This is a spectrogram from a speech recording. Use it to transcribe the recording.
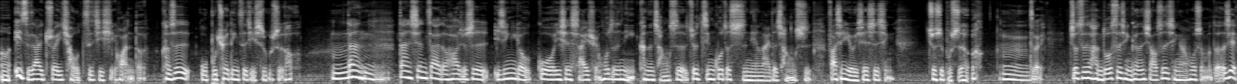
嗯、一直在追求自己喜欢的，可是我不确定自己适不适合。嗯但但现在的话，就是已经有过一些筛选，或者是你可能尝试，就经过这十年来的尝试，发现有一些事情就是不适合。嗯，对，就是很多事情可能小事情啊或什么的，而且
